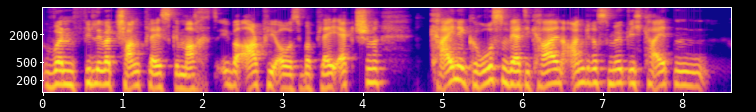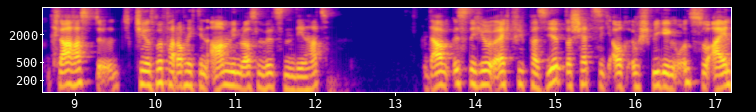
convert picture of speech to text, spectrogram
wurden viele über Chunk Plays gemacht, über RPOs, über Play Action. Keine großen vertikalen Angriffsmöglichkeiten, klar hast, Gino Smith hat auch nicht den Arm, wie ein Russell Wilson den hat. Da ist nicht recht viel passiert. Das schätze ich auch im Spiel gegen uns so ein.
